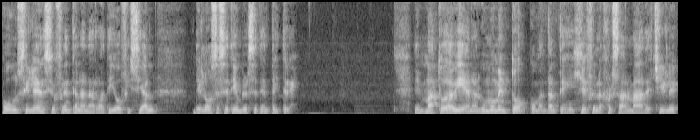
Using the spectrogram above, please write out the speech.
o un silencio frente a la narrativa oficial del 11 de septiembre del 73. Es más todavía, en algún momento, comandantes en jefe de las Fuerzas Armadas de Chile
